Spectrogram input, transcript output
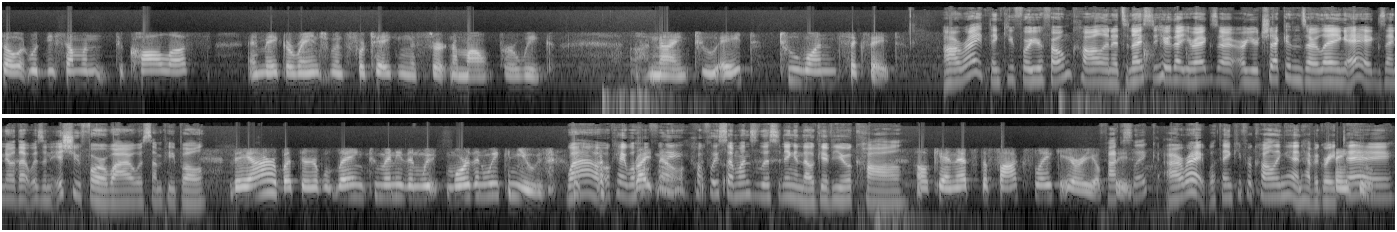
so it would be someone to call us and make arrangements for taking a certain amount per week. Uh, 928-2168. All right. Thank you for your phone call, and it's nice to hear that your eggs are, or your chickens are laying eggs. I know that was an issue for a while with some people. They are, but they're laying too many than we, more than we can use. Wow. Okay. Well, right hopefully, now. hopefully someone's listening and they'll give you a call. Okay, and that's the Fox Lake area, Fox. Lake. All right. Well, thank you for calling in. Have a great Thank you.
